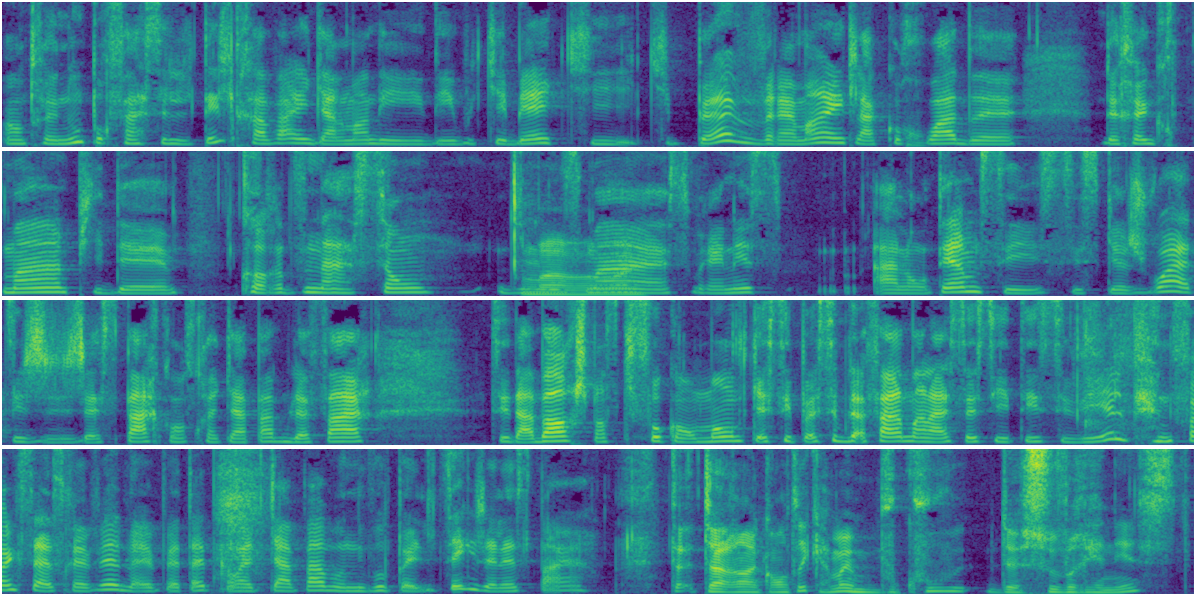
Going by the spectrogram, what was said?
entre nous pour faciliter le travail également des, des Oui-Québec qui, qui, peuvent vraiment être la courroie de, de regroupement puis de coordination du mouvement souverainiste à long terme, c'est ce que je vois. J'espère qu'on sera capable de le faire. D'abord, je pense qu'il faut qu'on montre que c'est possible de le faire dans la société civile. Puis une fois que ça sera fait, ben, peut-être qu'on va être capable au niveau politique, je l'espère. Tu as rencontré quand même beaucoup de souverainistes.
